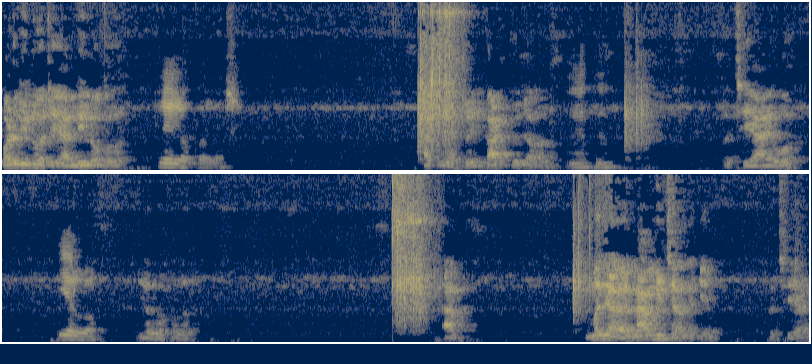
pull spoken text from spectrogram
પડવી ન જાય આ લીલો કલર લીલો કલર આટલું આટલું કાઢતું જવાનું. પછી આ આવ્યો યલો યલો કલર આ મજા આવે લાંબી ચાલે કેમ પછી આ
